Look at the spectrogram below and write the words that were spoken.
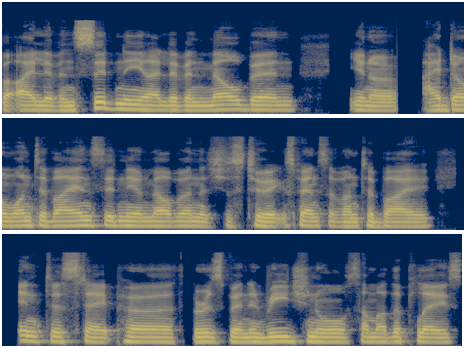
but I live in Sydney, I live in Melbourne, you know, I don't want to buy in Sydney and Melbourne. It's just too expensive. Want to buy interstate, Perth, Brisbane, and regional, some other place.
